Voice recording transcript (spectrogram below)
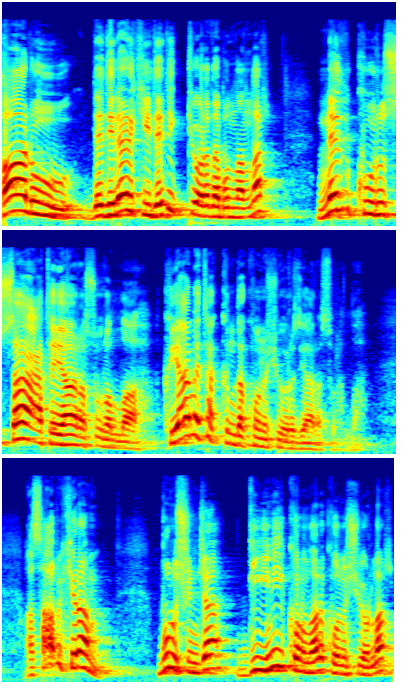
Kalu dediler ki dedik ki orada bulunanlar nezkurus saate ya Resulallah. Kıyamet hakkında konuşuyoruz ya Resulallah. Ashab-ı kiram buluşunca dini konuları konuşuyorlar.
